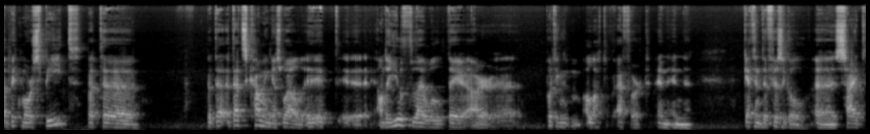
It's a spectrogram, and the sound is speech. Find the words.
a bit more speed, but uh, but that, that's coming as well. It, it, uh, on the youth level, they are uh, putting a lot of effort in in getting the physical uh, side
